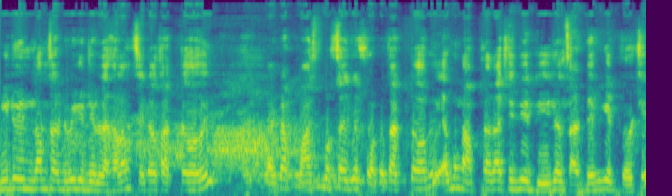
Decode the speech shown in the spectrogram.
ভিডিও ইনকাম সার্টিফিকেট যেটা দেখালাম, সেটাও থাকতে হবে। একটা পাসপোর্ট সাইজের ফটো থাকতে হবে এবং আপনার কাছে যে ডিজিটাল সার্টিফিকেট রয়েছে,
